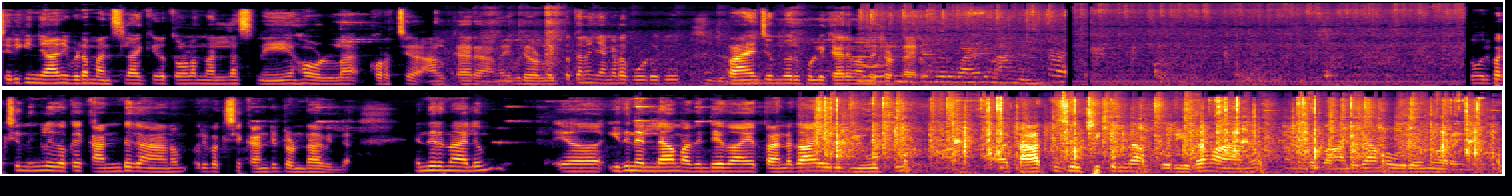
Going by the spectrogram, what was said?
ശരിക്കും ഞാൻ ഇവിടെ മനസ്സിലാക്കിയിടത്തോളം നല്ല സ്നേഹമുള്ള കുറച്ച് ആൾക്കാരാണ് ഇവിടെ ഉള്ളത് ഇപ്പം തന്നെ ഞങ്ങളുടെ കൂടെ ഒരു പ്രായം ചെന്ന ഒരു പുള്ളിക്കാരൻ വന്നിട്ടുണ്ടായിരുന്നു. ഒരു പക്ഷെ നിങ്ങൾ ഇതൊക്കെ കണ്ടു കാണും ഒരു പക്ഷെ കണ്ടിട്ടുണ്ടാവില്ല. എന്നിരുന്നാലും ഇതിനെല്ലാം അതിന്റെതായ തനതായ ഒരു ബ്യൂട്ടി കാത്തു സൂക്ഷിക്കുന്ന ഒരിടമാണ് നമ്മുടെ ബാലരാമപുരം എന്ന് പറയുന്നത്.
